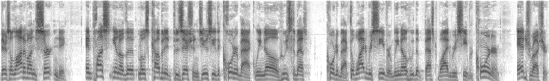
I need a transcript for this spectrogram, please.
There's a lot of uncertainty. And plus, you know, the most coveted positions, usually the quarterback, we know who's the best quarterback. The wide receiver, we know who the best wide receiver. Corner, edge rusher.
